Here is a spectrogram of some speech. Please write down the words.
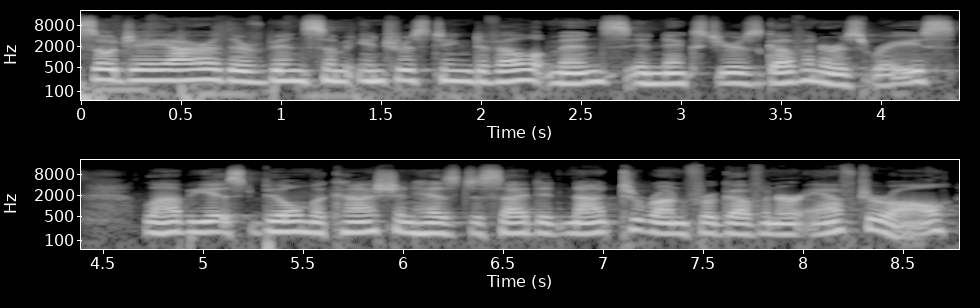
So, JR, there have been some interesting developments in next year's governor's race. Lobbyist Bill McCoshen has decided not to run for governor after all.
